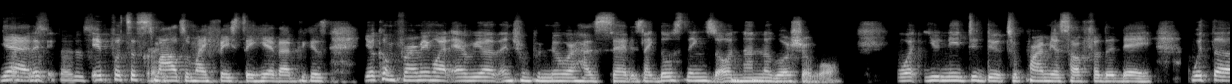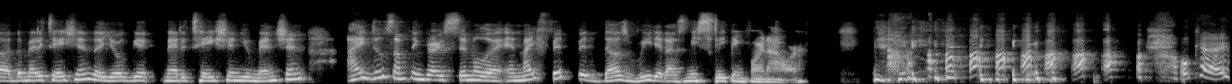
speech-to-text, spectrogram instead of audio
Yeah that is, it, it puts a great. smile to my face to hear that because you're confirming what every other entrepreneur has said. It's like those things are mm-hmm. non-negotiable. What you need to do to prime yourself for the day. With the the meditation the yogic meditation you mentioned i do something very similar and my fitbit does read it as me sleeping for an hour okay,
